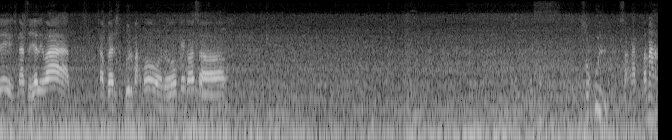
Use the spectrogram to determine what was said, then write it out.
Deh, Sinar Jaya lewat. Sabar subur makmur. Oke, kosong. Sokul sangat tenang.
